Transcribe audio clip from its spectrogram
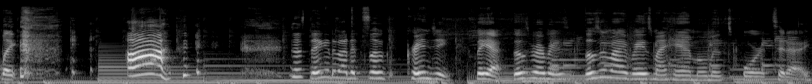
Like, ah. Just thinking about it so cringy. But yeah, those were my, those are my raise my hand moments for today.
